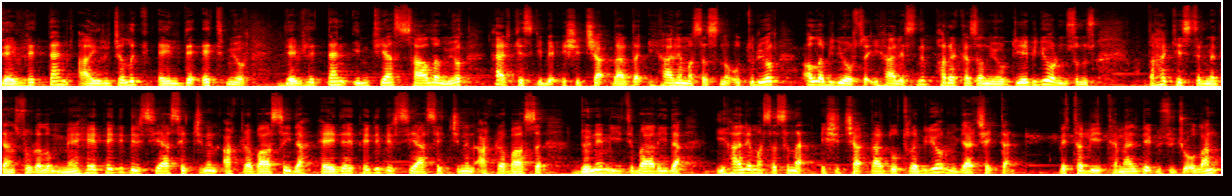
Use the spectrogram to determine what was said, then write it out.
devletten ayrıcalık elde etmiyor. Devletten imtiyaz sağlamıyor. Herkes gibi eşit şartlarda ihale masasına oturuyor. Alabiliyorsa ihalesini para kazanıyor diyebiliyor musunuz? Daha kestirmeden soralım. MHP'li bir siyasetçinin akrabasıyla HDP'li bir siyasetçinin akrabası dönem itibarıyla ihale masasına eşit şartlarda oturabiliyor mu gerçekten? Ve tabii temelde üzücü olan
